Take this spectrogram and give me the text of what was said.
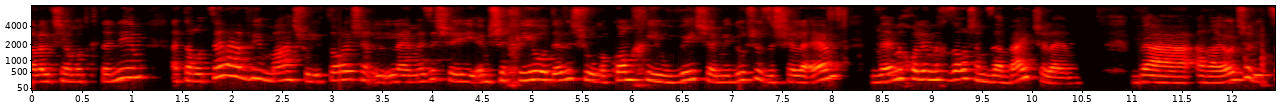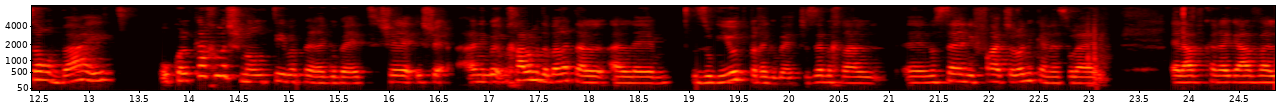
אבל כשהם עוד קטנים, אתה רוצה להביא משהו, ליצור להם איזושהי המשכיות, איזשהו מקום חיובי שהם ידעו שזה שלהם, והם יכולים לחזור לשם, זה הבית שלהם. והרעיון של ליצור בית הוא כל כך משמעותי בפרק ב', שאני בכלל לא מדברת על, על אה, זוגיות פרק ב', שזה בכלל אה, נושא נפרד שלא ניכנס אולי אליו כרגע, אבל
